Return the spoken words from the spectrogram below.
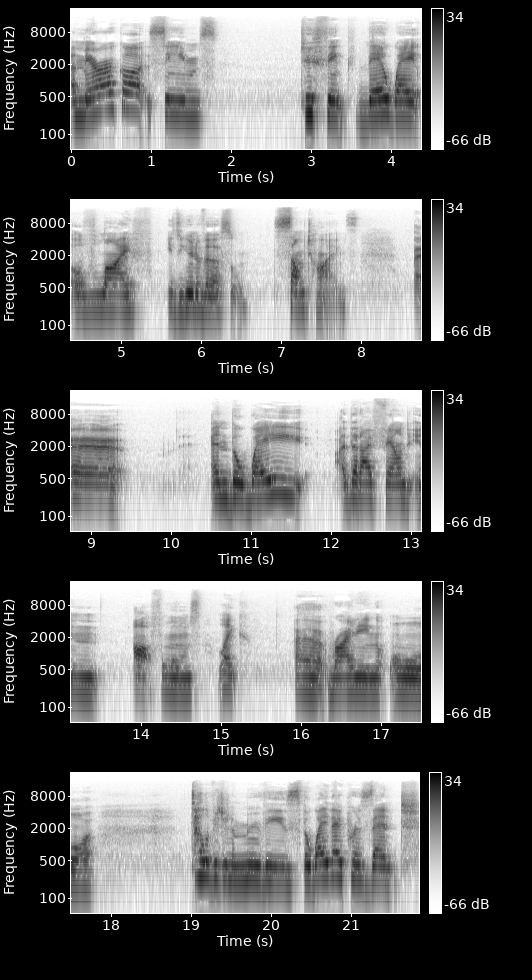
America seems to think their way of life is universal sometimes. Uh, and the way that I've found in art forms like uh, writing or television and movies, the way they present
